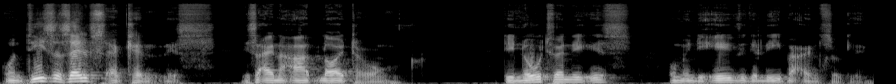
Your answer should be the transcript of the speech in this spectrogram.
Und diese Selbsterkenntnis ist eine Art Läuterung, die notwendig ist, um in die ewige Liebe einzugehen.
